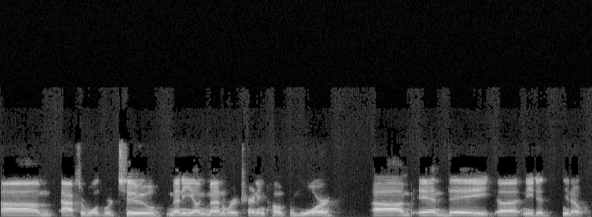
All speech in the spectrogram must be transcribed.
Um, after World War II, many young men were returning home from war, um, and they uh, needed, you know,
